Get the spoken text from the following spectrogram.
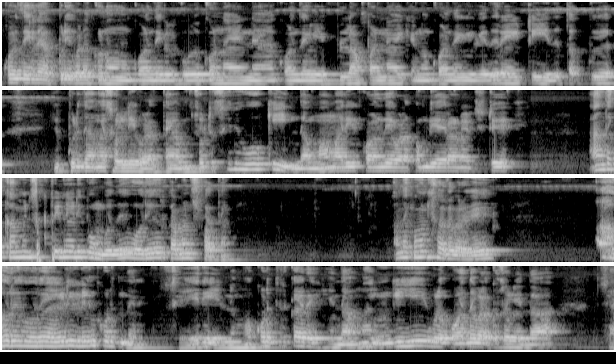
குழந்தைகளை எப்படி வளர்க்கணும்? குழந்தைகளுக்கு ஒழுக்கம்னா என்ன? குழந்தைகளை எப்படிலாம் பண்ண வைக்கணும்? குழந்தைங்களுக்கு எது ரைட்டு எது தப்பு? இப்படி தாங்க சொல்லி வளர்த்தேன் அப்படின்னு சொல்லிட்டு சரி ஓகே இந்த அம்மா மாதிரி குழந்தைய வளர்க்க முடியாதான்னு நினச்சிட்டு அந்த கமெண்ட்ஸ்க்கு பின்னாடி போகும்போது ஒரே ஒரு கமெண்ட்ஸ் பார்த்தேன். அந்த கமெண்ட்ஸ் பார்த்த பிறகு அவர் ஒரு ஐடி லிங்க் கொடுத்துருந்தாரு. சரி என்னமோ கொடுத்துருக்காரு. இந்த அம்மா இங்கேயே இவ்வளோ குழந்தை வளர்க்க சொல்லியிருந்தா சே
